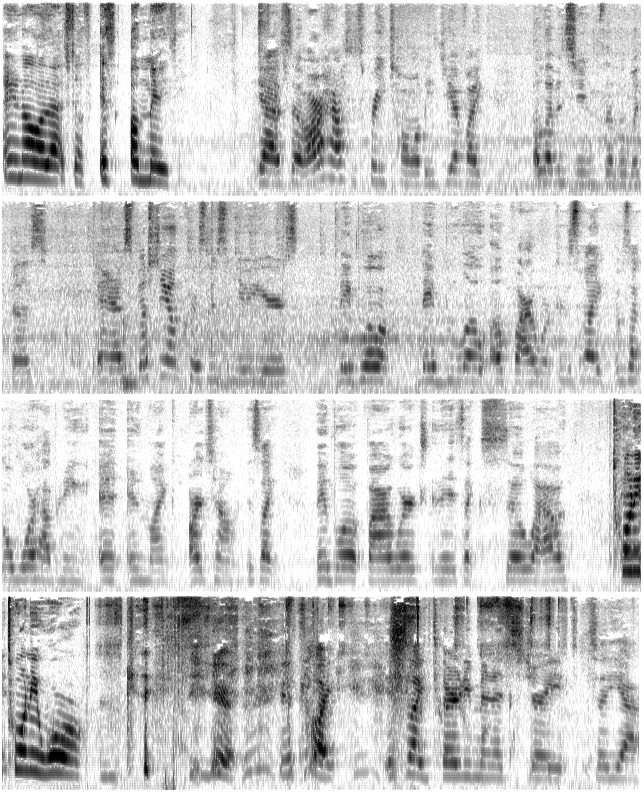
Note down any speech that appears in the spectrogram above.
and all of that stuff. It's amazing. Yeah, so our house is pretty tall because we have like 11 students living with us, and especially on Christmas and New Year's, they blow up they blow up fireworks. It's like it was like a war happening in, in like our town. It's like they blow up fireworks and it's like so loud. 2020 war. yeah, it's like it's like 30 minutes straight. So yeah.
